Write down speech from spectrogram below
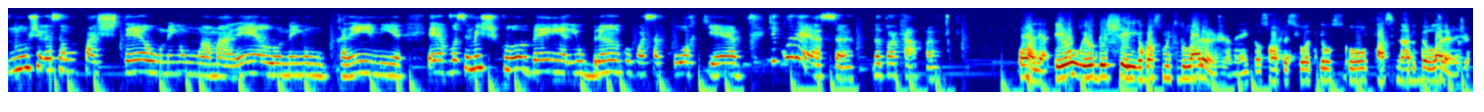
Não chega a ser um pastel, nem um amarelo, nem um creme. É, você mesclou bem ali o branco com essa cor que é. Que cor é essa da tua capa? Olha, eu, eu deixei. Eu gosto muito do laranja, né? Então, eu sou uma pessoa que eu sou fascinado pelo laranja.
